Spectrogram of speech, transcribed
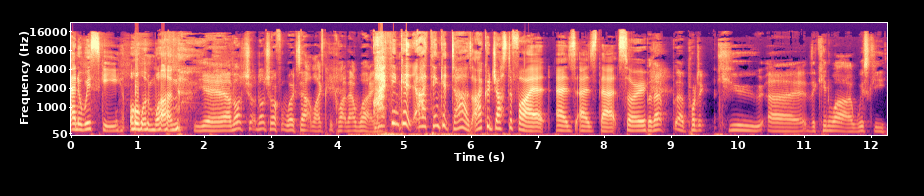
and a whiskey all in one. Yeah, I'm not sure. Not sure if it works out like quite that way. I think it. I think it does. I could justify it as as that. So But that uh, Project Q, uh, the quinoa whiskey,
